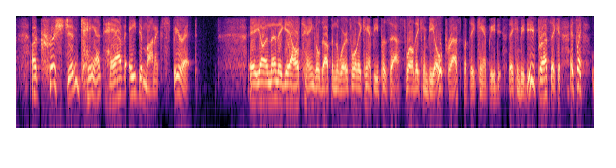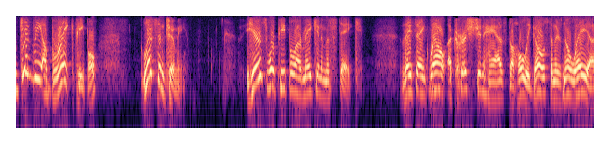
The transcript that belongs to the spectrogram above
A Christian can't have a demonic spirit. Eh, you know, and then they get all tangled up in the words. Well, they can't be possessed. Well, they can be oppressed, but they can't be. De- They can be depressed. They can. It's like, give me a break, people. Listen to me. Here's where people are making a mistake they think, well, a Christian has the Holy Ghost, and there's no way uh,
